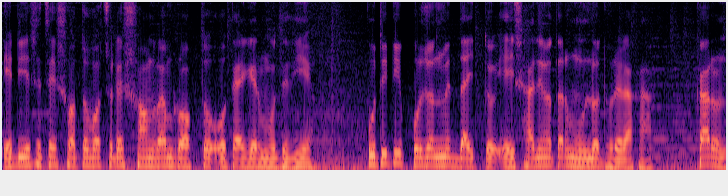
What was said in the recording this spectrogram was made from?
এটি এসেছে শত বছরের সংগ্রাম, রক্ত ও ত্যাগের মধ্যে দিয়ে। প্রতিটি প্রজন্মের দায়িত্ব এই স্বাধীনতার মূল্য ধরে রাখা। কারণ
